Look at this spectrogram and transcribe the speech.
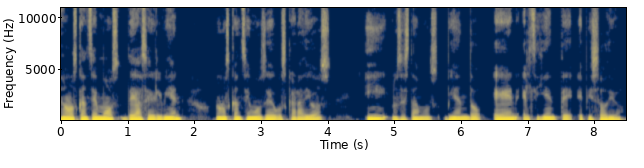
no nos cansemos de hacer el bien no nos cansemos de buscar a Dios y nos estamos viendo en el siguiente episodio.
